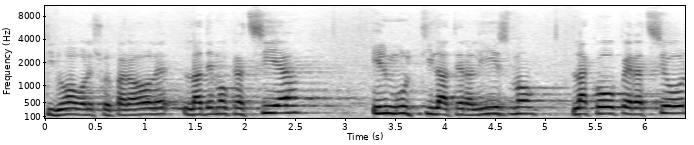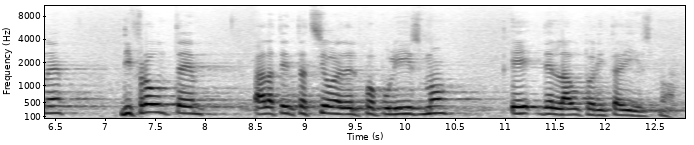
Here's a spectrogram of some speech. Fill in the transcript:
di nuovo le sue parole, la democrazia, il multilateralismo, la cooperazione di fronte alla tentazione del populismo e dell'autoritarismo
